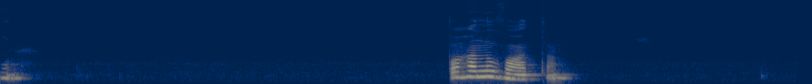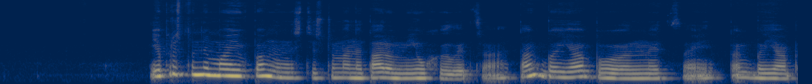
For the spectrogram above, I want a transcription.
Блін. Поганувато. Я просто не маю впевненості, що в мене таро мій ухилиться. Так би я б не цей, так би я б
